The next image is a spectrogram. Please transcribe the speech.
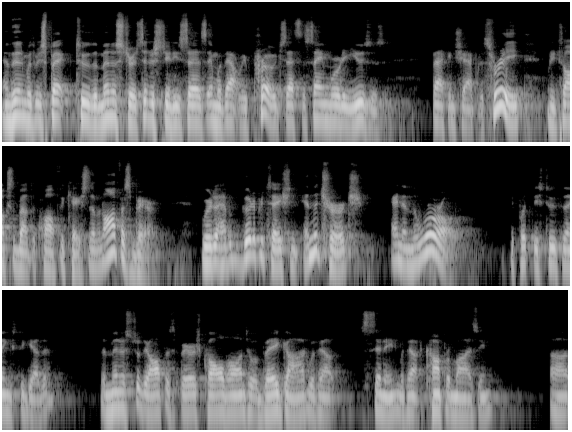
And then, with respect to the minister, it's interesting, he says, and without reproach, that's the same word he uses back in chapter 3 when he talks about the qualifications of an office bearer. We're to have a good reputation in the church and in the world. You put these two things together. The minister, the office bearer, is called on to obey God without sinning, without compromising, uh,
